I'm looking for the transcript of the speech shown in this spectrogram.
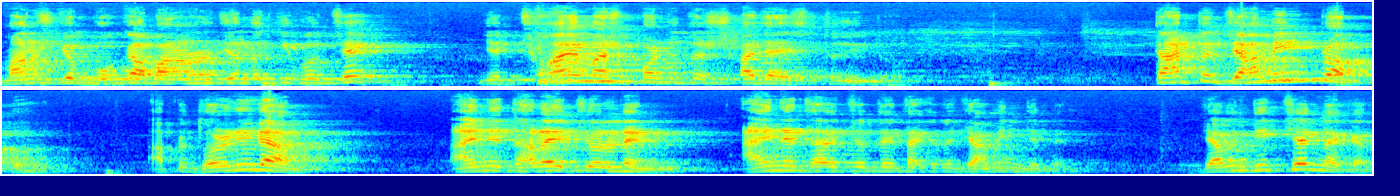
মানুষকে বোকা বানানোর জন্য কি বলছে? যে ছয় মাস পর্যন্ত সাজা স্থগিত। তার তো জামিন প্রাপ্য। আপনি ধরে নিলাম, আইনের ধারায় চললেন, আইনের ধারায় চলতে তাকে তো জামিন দেবেন। জামিন দিচ্ছেন না কেন?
